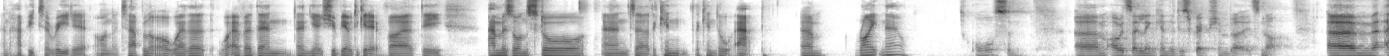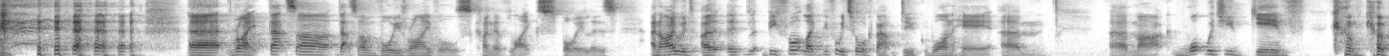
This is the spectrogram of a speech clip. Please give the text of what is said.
and happy to read it on a tablet or whether whatever then then yeah you should be able to get it via the amazon store and uh, the, the kindle app um, right now. Awesome. Um, i would say link in the description but it's not um, Uh, right, that's our that's our Void Rivals kind of like spoilers. And I would uh, uh before like before we talk about Duke One here, um, uh, Mark, what would you give? Come, come,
